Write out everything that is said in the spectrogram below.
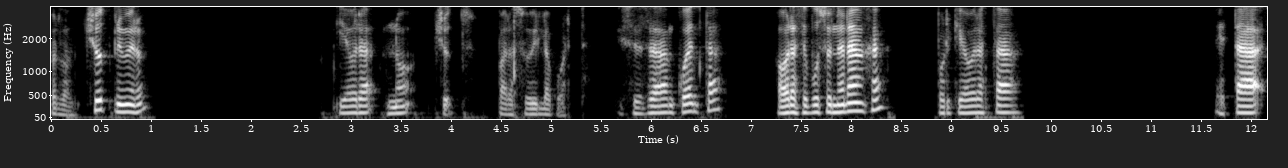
perdón, shoot primero y ahora no shoot para subir la puerta. Y si se dan cuenta, ahora se puso en naranja porque ahora está está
